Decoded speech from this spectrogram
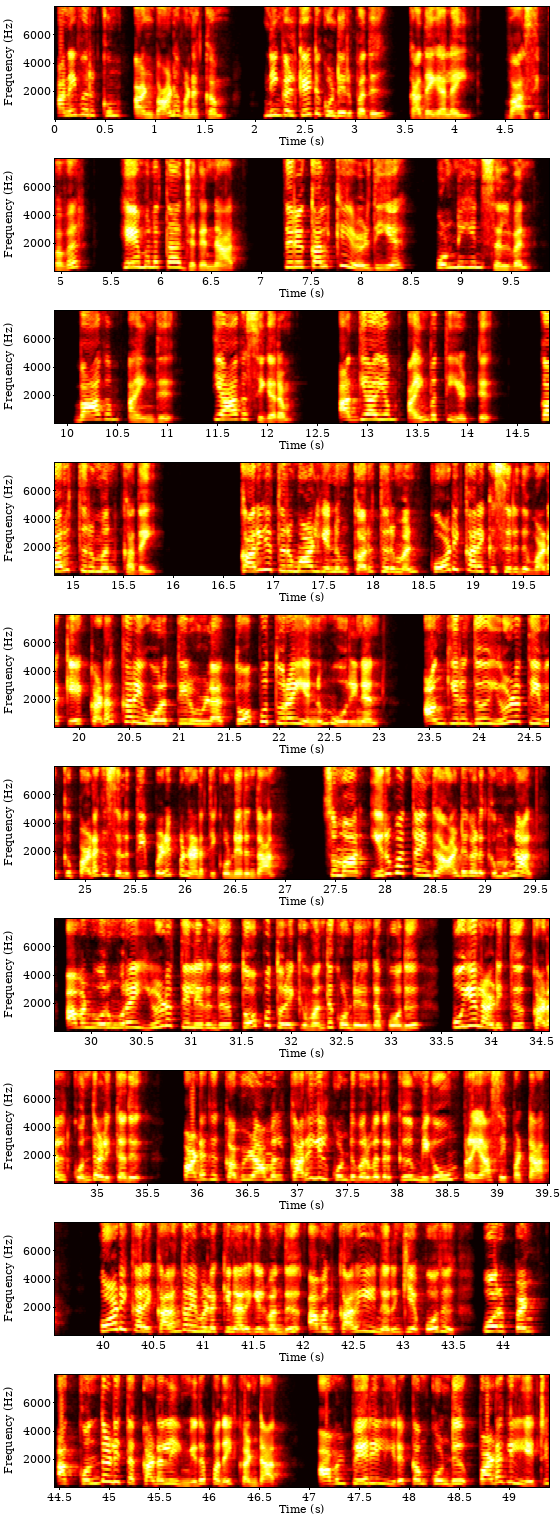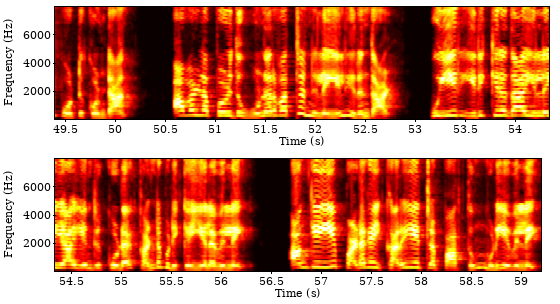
அனைவருக்கும் அன்பான வணக்கம். நீங்கள் கேட்டுக்கொண்டிருப்பது கதையலை. வாசிப்பவர் ஹேமலதா ஜெகநாத். திரு. கல்கி எழுதிய பொன்னியின் செல்வன் பாகம் ஐந்து தியாக சிகரம் அத்தியாயம் ஐம்பத்தி எட்டு கருத்திருமன் கதை. கரிய திருமால் என்னும் கருத்திருமன் கோடிக்கரைக்கு சிறிது வடக்கே கடற்கரை ஓரத்தில் உள்ள தோப்புத்துறை என்னும் ஊரினன். அங்கிருந்து ஈழத்தீவுக்கு படகு செலுத்தி பிழைப்பு நடத்தி கொண்டிருந்தான். சுமார் இருபத்தைந்து ஆண்டுகளுக்கு முன்னால் அவன் ஒரு முறை ஈழத்திலிருந்து தோப்புத்துறைக்கு வந்து கொண்டிருந்த போது புயல் அடித்து கடல் கொந்தளித்தது. படகு கவிழாமல் கரையில் கொண்டு வருவதற்கு மிகவும் பிரயாசைப்பட்டான். கோடிக்கரை கலங்கரை விளக்கின் அருகில் வந்து அவன் கரையை நெருங்கிய போது ஒரு பெண் அக்கொந்தளித்த கடலில் மிதப்பதைக் கண்டார் அவள் பேரில் இரக்கம் கொண்டு படகில் ஏற்றி போட்டுக்கொண்டான் அவள் அப்பொழுது உணர்வற்ற நிலையில் இருந்தாள். உயிர் இருக்கிறதா இல்லையா என்று கூட கண்டுபிடிக்க இயலவில்லை. அங்கேயே படகை கரையேற்ற பார்த்தும் முடியவில்லை.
